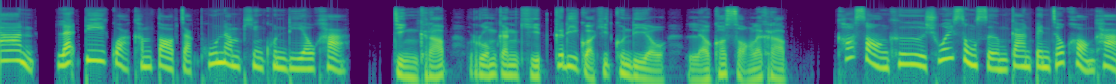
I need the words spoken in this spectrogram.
ด้าน และดีกว่าคำตอบจากผู้นำเพียงคนเดียวค่ะ จริงครับ รวมกันคิดก็ดีกว่าคิดคนเดียว แล้วข้อ2แล้วครับ ข้อ 2 คือช่วยส่งเสริมการเป็นเจ้าของค่ะ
